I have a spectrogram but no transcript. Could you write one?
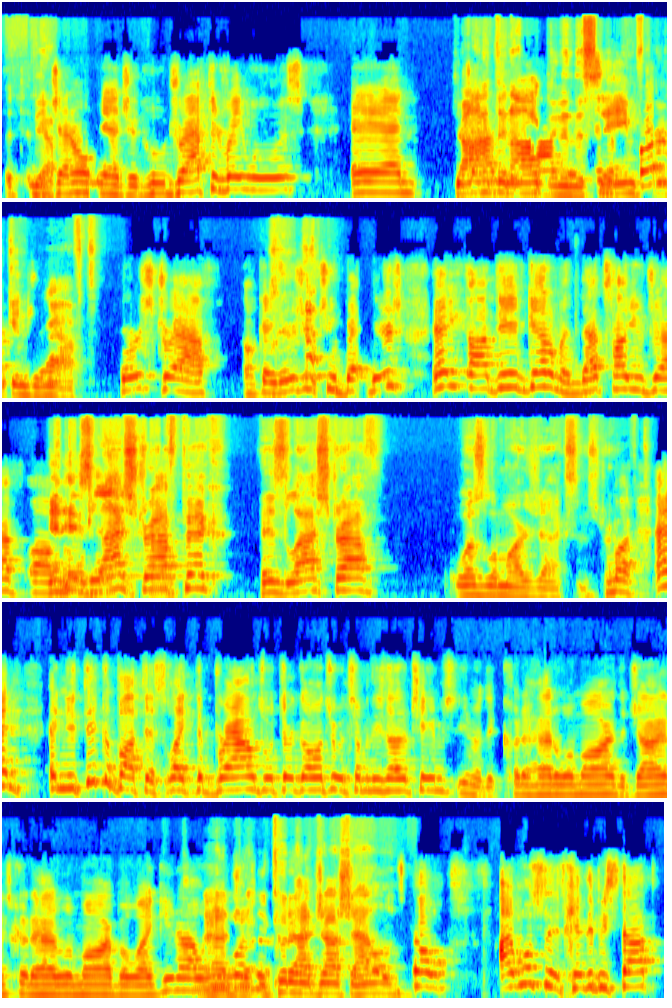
the, the yeah. general manager who drafted Ray Lewis and Jonathan, Jonathan Ogden in the same in the freaking draft. First draft. Okay, there's your two. Be- there's hey uh, Dave Gettleman. That's how you draft. Uh, and his last draft pick, his last draft was Lamar Jackson's draft. Lamar. And and you think about this, like the Browns, what they're going through, and some of these other teams. You know, they could have had Lamar. The Giants could have had Lamar, but like you know, had- they could have had Josh Allen. So I will say this: Can they be stopped?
